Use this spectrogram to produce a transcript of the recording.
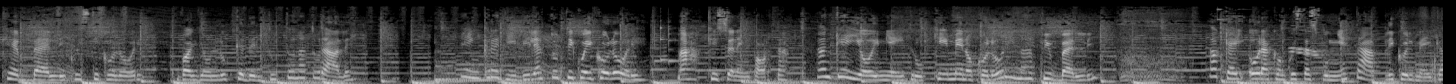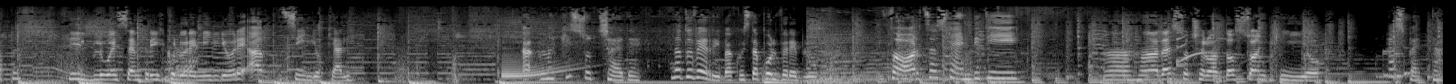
Che belli questi colori. Voglio un look del tutto naturale. Incredibile, ha tutti quei colori. Ma chi se ne importa? Anche io ho i miei trucchi, meno colori ma più belli. Ok, ora con questa spugnetta applico il make-up. Il blu è sempre il colore migliore. Ah, sì, gli occhiali. Ah, ma che succede? Da dove arriva questa polvere blu? Forza, stenditi! Ah, adesso ce l'ho addosso anch'io. Aspetta,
